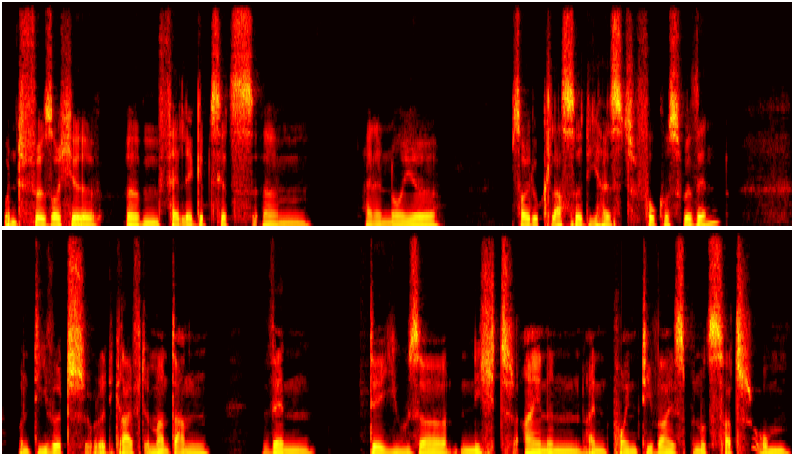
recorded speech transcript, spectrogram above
Und für solche ähm, Fälle gibt's jetzt ähm, eine neue Pseudo-Klasse, die heißt Focus Within. Und die wird oder die greift immer dann, wenn der User nicht einen, einen Point-Device benutzt hat, um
